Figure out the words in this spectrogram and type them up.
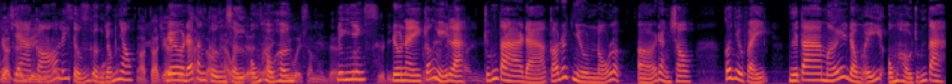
quốc gia có lý tưởng gần giống nhau đều đã tăng cường sự ủng hộ hơn. Đương nhiên, điều này có nghĩa là chúng ta đã có rất nhiều nỗ lực ở đằng sau. Có như vậy, người ta mới đồng ý ủng hộ chúng ta.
